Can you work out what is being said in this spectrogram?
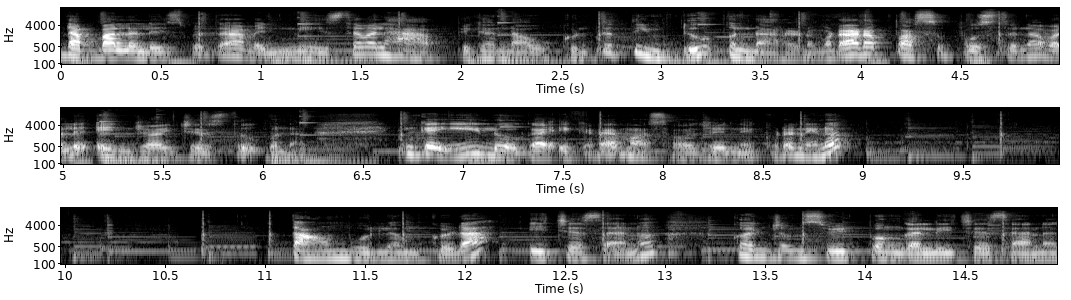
డబ్బాలలో వేసి పెడితే అవన్నీ ఇస్తే వాళ్ళు హ్యాపీగా నవ్వుకుంటూ తింటూ ఉన్నారనమాట ఆడ పసుపు పూస్తున్న వాళ్ళు ఎంజాయ్ చేస్తూ ఉన్నారు. ఇంకా ఈలోగా ఇక్కడ మా సౌజన్య కూడా నేను తాంబూలం కూడా ఇచ్చేసాను. కొంచెం స్వీట్ పొంగల్ ఇచ్చేసాను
